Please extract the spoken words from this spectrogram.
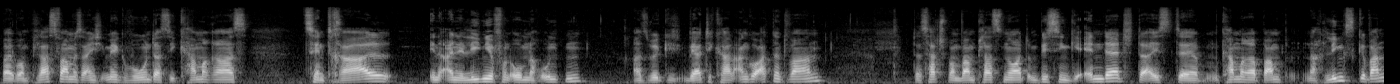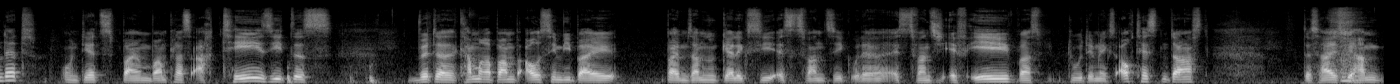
Bei OnePlus waren wir es eigentlich immer gewohnt, dass die Kameras zentral in eine Linie von oben nach unten, also wirklich vertikal angeordnet waren. Das hat sich beim OnePlus Nord ein bisschen geändert. Da ist der Kamerabump nach links gewandert und jetzt beim OnePlus 8T sieht es, wird der Kamerabump aussehen wie bei beim Samsung Galaxy S20 oder S20 FE, was du demnächst auch testen darfst. Das heißt, wir haben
